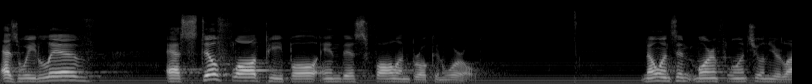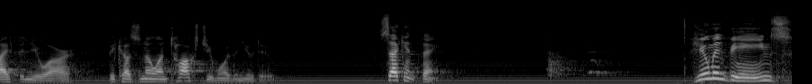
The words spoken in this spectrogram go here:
as we live as still flawed people in this fallen, broken world. No one's more influential in your life than you are because no one talks to you more than you do. Second thing human beings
